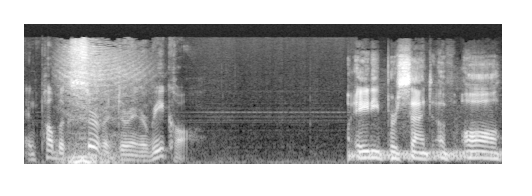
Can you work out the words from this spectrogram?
and public servant during a recall. 80% of all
